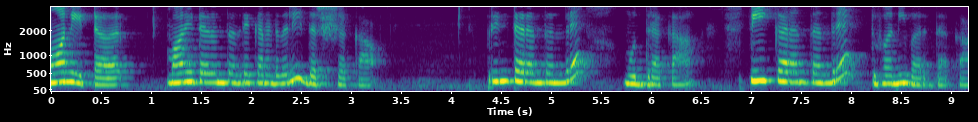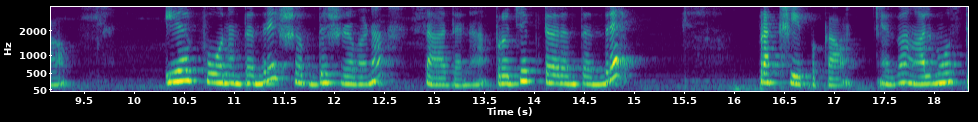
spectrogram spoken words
ಮಾನಿಟರ್ ಮಾನಿಟರ್ ಅಂತಂದರೆ ಕನ್ನಡದಲ್ಲಿ ದರ್ಶಕ. ಪ್ರಿಂಟರ್ ಅಂತಂದರೆ ಮುದ್ರಕ. ಸ್ಪೀಕರ್ ಅಂತಂದರೆ ಧ್ವನಿವರ್ಧಕ. ಇಯರ್ಫೋನ್ ಅಂತಂದರೆ ಶಬ್ದ ಶ್ರವಣ ಸಾಧನ. ಪ್ರೊಜೆಕ್ಟರ್ ಅಂತಂದರೆ ಪ್ರಕ್ಷೇಪಕ. ಅಲ್ವಾ? ಆಲ್ಮೋಸ್ಟ್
